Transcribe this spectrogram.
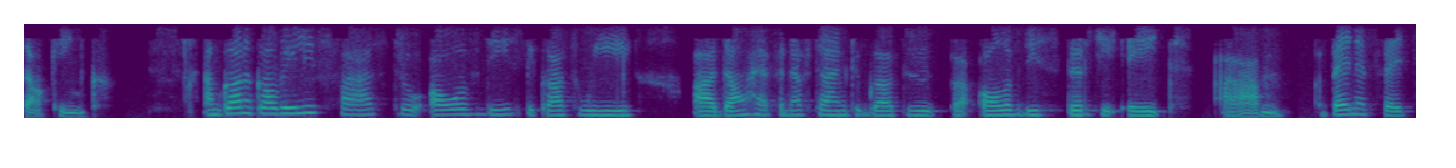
sucking. I'm going to go really fast through all of these because we uh, don't have enough time to go through uh, all of these 38 um, benefits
